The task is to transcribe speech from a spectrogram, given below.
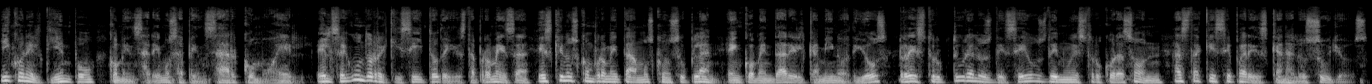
y con el tiempo comenzaremos a pensar como Él. El segundo requisito de esta promesa es que nos comprometamos con su plan. Encomendar el camino a Dios reestructura los deseos de nuestro corazón hasta que se parezcan a los suyos.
